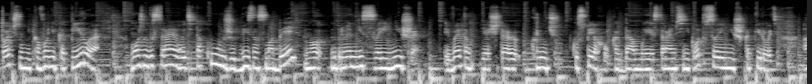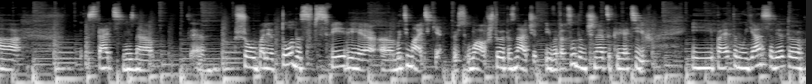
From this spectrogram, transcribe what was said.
точно никого не копируя. Можно выстраивать такую же бизнес-модель, но, например, не своей ниши. И в этом, я считаю, ключ к успеху, когда мы стараемся не кого-то в своей нише копировать, а стать, не знаю, э, шоу-балет Тодос в сфере э, математики. То есть, вау, что это значит? И вот отсюда начинается креатив. И поэтому я советую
